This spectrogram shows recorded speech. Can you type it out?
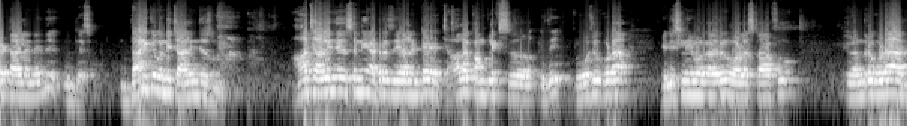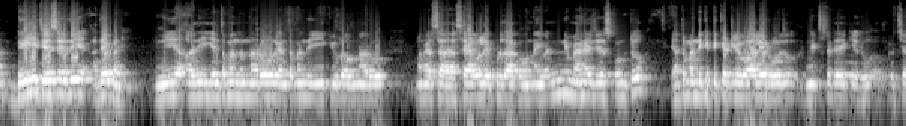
పెట్టాలనేది ఉద్దేశం. దానికి కొన్ని ఛాలెంజెస్ ఉన్నాయి. ఆ ఛాలెంజెస్ అన్ని అడ్రస్ చేయాలంటే చాలా కాంప్లెక్స్ ఇది. రోజు కూడా ఎడిషనల్ గారు వాళ్ళ స్టాఫ్ వీళ్ళందరూ కూడా డైలీ చేసేది అదే పని. అది ఎంతమంది ఉన్నారు ఎంతమంది ఈ క్యూలో ఉన్నారు మన స- సేవలు ఎప్పుడు దాకా ఉన్నాయి ఇవన్నీ మేనేజ్ చేసుకుంటూ ఎంతమందికి టికెట్లు ఇవ్వాలి రోజు నెక్స్ట్ డేకి వచ్చే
